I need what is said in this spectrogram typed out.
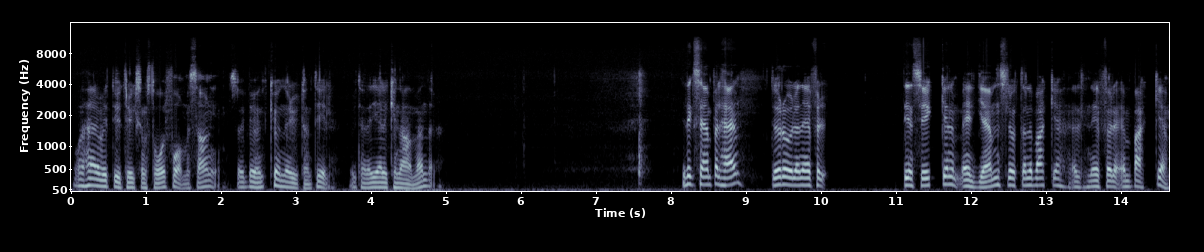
Och här har vi ett uttryck som står i formelsamlingen så vi behöver inte kunna det utan till utan det gäller att kunna använda det. Ett exempel här. Du rullar ner för din cykel med en jämn sluttande backe, eller nerför en backe.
